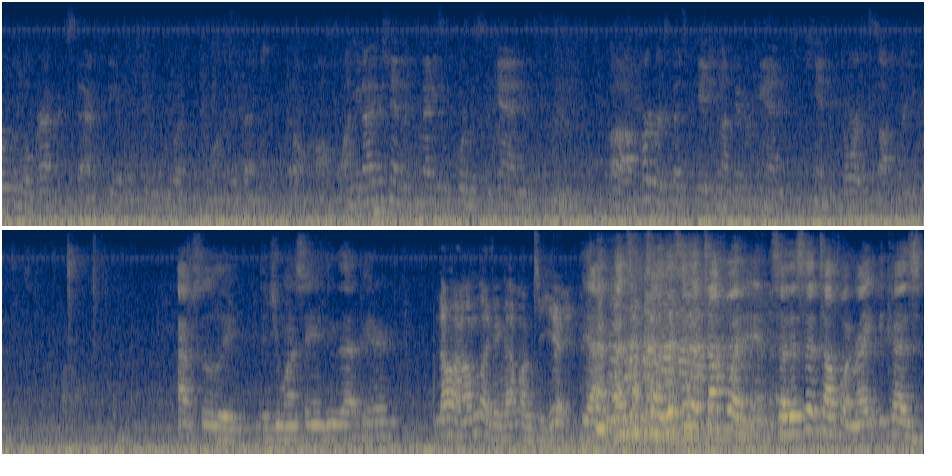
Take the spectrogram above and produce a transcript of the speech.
workable graphics stack to be able to do what we want. Is that at all possible? I mean, I understand that Kubernetes for this again, uh, hardware specification. On the other hand, can't ignore the software ecosystem as well. Absolutely. Did you wanna say anything to that, Peter? No, I'm leaving that one to you. Yeah, that's, so this is a tough one. and So this is a tough one, right? Because,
